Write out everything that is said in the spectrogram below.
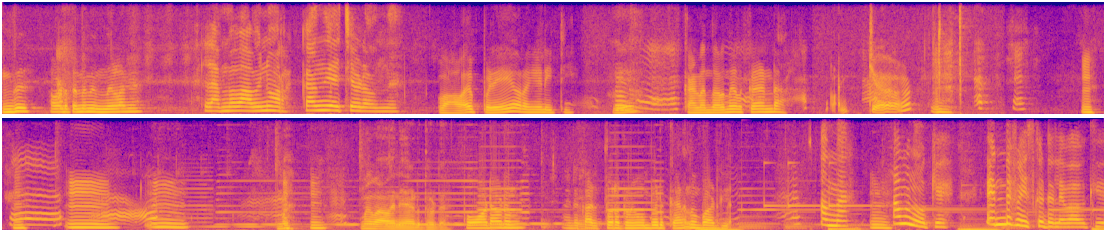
എന്ത്? അവിടെ തന്നെ നിന്നുകളങ്ങ അമ്മ വാവനെ ഉറക്കാന്ന് വിചാരിച്ചവിടെ വന്ന്. വാവ എപ്പോഴേ ഉറങ്ങിയണീറ്റി കണ്ണം തുറന്ന് കിടക്കണ്ട ഭാവന എടുത്തോട്ടെ. പോടാ അവിടെ അതിന്റെ കഴുത്ത് തുറക്കണ മുമ്പ് എടുക്കാനൊന്നും പാടില്ല. അമ്മ അമ്മ നോക്കിയേ. എന്റെ ഫേസ് കട്ടല്ലേ വാവയ്ക്ക്?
